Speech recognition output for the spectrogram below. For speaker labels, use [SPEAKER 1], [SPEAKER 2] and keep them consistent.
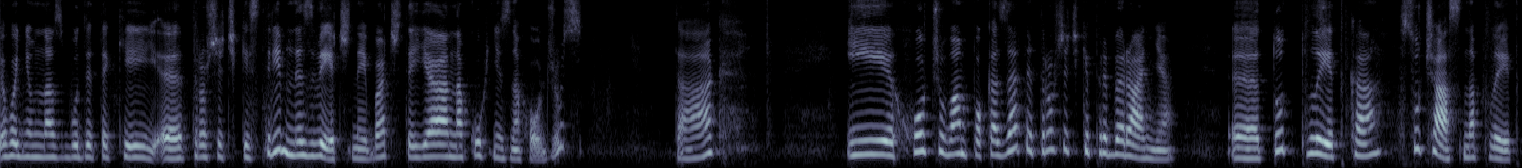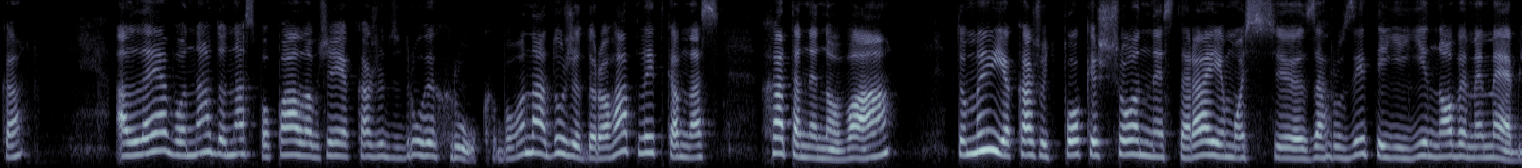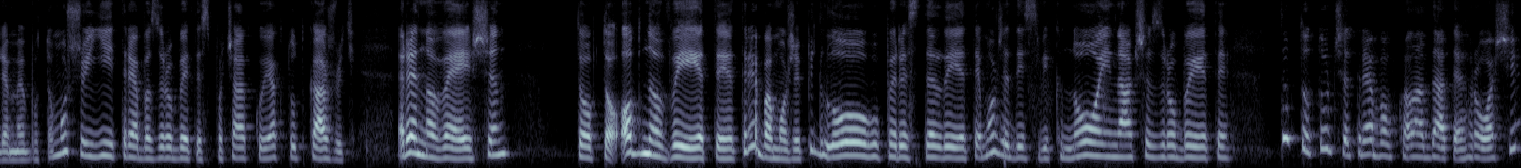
[SPEAKER 1] Сьогодні у нас буде такий е, трошечки стрім, незвичний. Бачите, я на кухні знаходжусь. Так. І хочу вам показати трошечки прибирання. Е, тут плитка, сучасна плитка, але вона до нас попала вже, як кажуть, з других рук. Бо вона дуже дорога плитка, в нас хата не нова. То ми, як кажуть, поки що не стараємось е, загрузити її новими меблями, бо тому що її треба зробити спочатку, як тут кажуть, renovation, тобто обновити. Треба, може, підлогу перестелити, може десь вікно інакше зробити. Тобто тут ще треба вкладати гроші.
